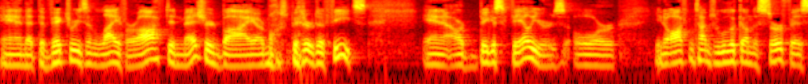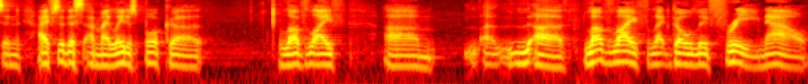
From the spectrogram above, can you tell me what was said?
And that the victories in life are often measured by our most bitter defeats and our biggest failures or you know oftentimes we look on the surface and i've said this on my latest book uh, love life um, uh, uh, love life let go live free now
